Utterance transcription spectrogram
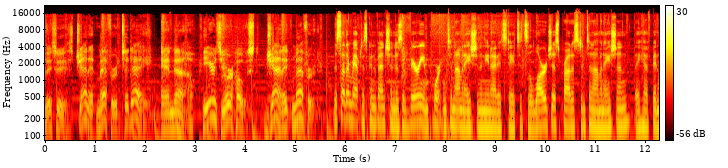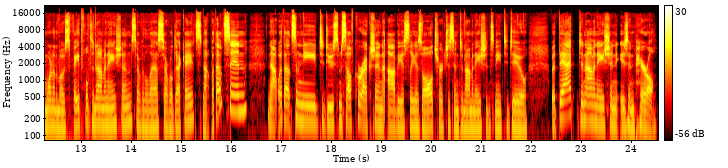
This is Janet Mefford today. And now, here's your host, Janet Mefford. The Southern Baptist Convention is a very important denomination in the United States. It's the largest Protestant denomination. They have been one of the most faithful denominations over the last several decades, not without sin, not without some need to do some self correction, obviously, as all churches and denominations need to do. But that denomination is in peril.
